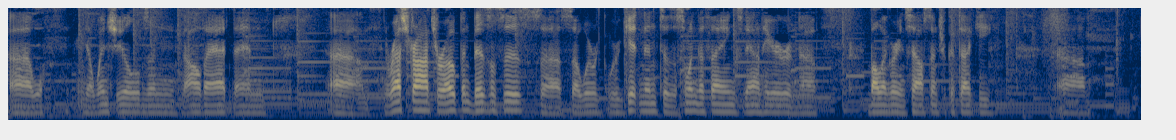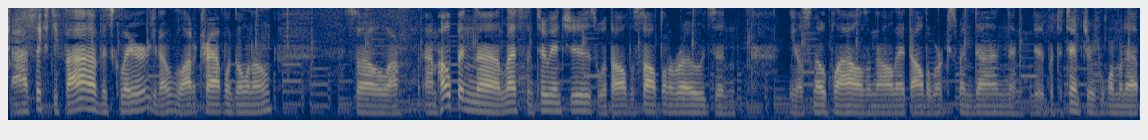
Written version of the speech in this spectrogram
uh, you know, windshields and all that, and um, restaurants are open, businesses, uh, so we're, we're getting into the swing of things down here in uh, Bowling Green, South Central Kentucky. Um, I 65 is clear, you know, a lot of traveling going on. So uh, I'm hoping uh, less than two inches with all the salt on the roads and, you know, snow plows and all that. All the work's been done, and with the temperatures warming up,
